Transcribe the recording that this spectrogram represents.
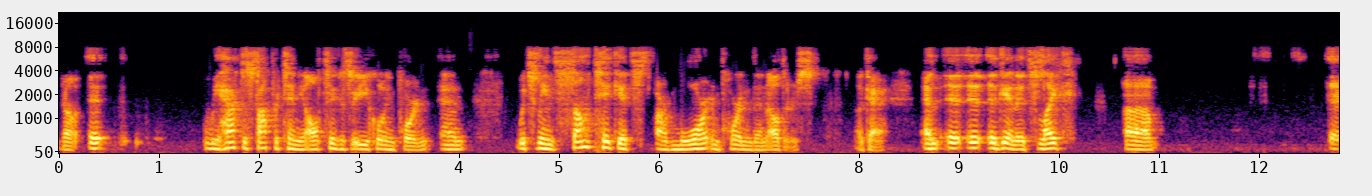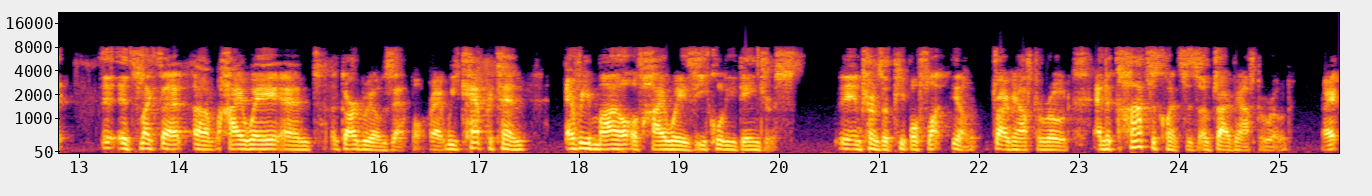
You know, it, we have to stop pretending all tickets are equally important and which means some tickets are more important than others. Okay. And it, it, again, it's like, um, it, it's like that um, highway and guardrail example, right? We can't pretend every mile of highway is equally dangerous in terms of people, fly, you know, driving off the road and the consequences of driving off the road right?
